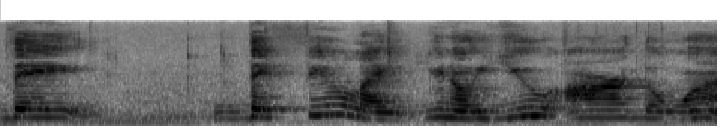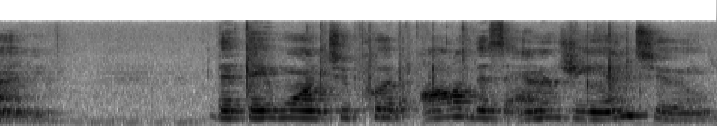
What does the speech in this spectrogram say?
they they feel like, you know, you are the one that they want to put all of this energy into.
